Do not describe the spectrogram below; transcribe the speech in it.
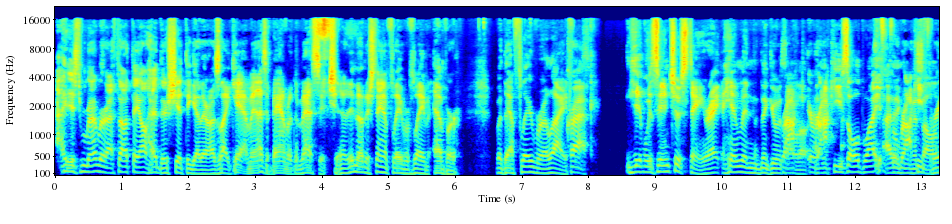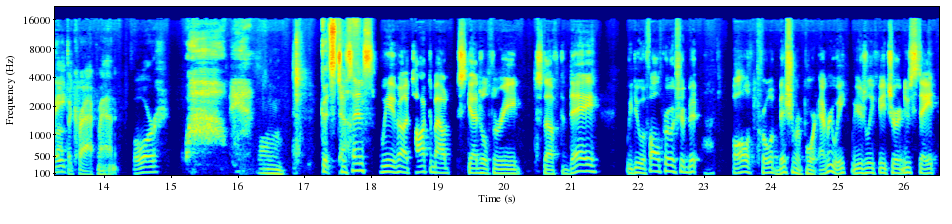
I just remember I thought they all had their shit together. I was like, yeah, man, that's a band with a message. And I didn't understand Flavor Flav ever. But that flavor of life. Crack. It was interesting, right? Him and I think it was Rock- all about- I think- Rocky's old wife I think Rocky it's all 3. about the crack, man. Four. Wow, man. Good stuff. So since we've uh, talked about Schedule Three stuff today, we do a fall prohibition fall prohibition report every week. We usually feature a new state.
